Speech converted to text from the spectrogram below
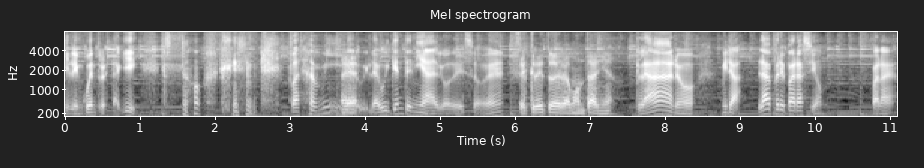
el encuentro está aquí. ¿no? Para mí, la, Eh. la weekend tenía algo de eso, ¿eh? Secreto de la montaña. Claro. Mira, la preparación para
